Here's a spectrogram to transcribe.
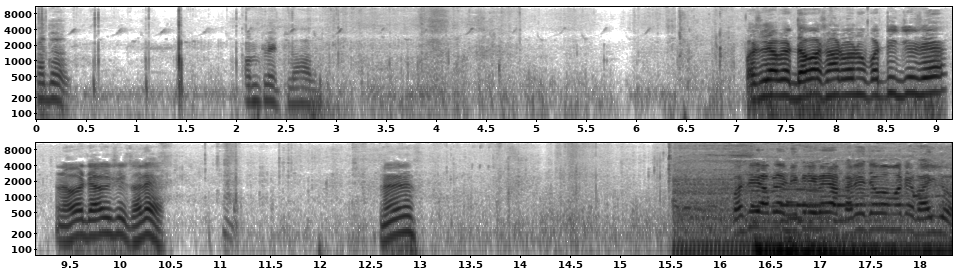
કદર. કમ્પ્લીટ લાલ પછી આપણે દવા છાંટવાનું પતી ગયું છે, અને હવે જાવી છે ઘરે. નહીં. પછી આપણે નીકળી ગયા ઘરે જવા માટે ભાઈઓ.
